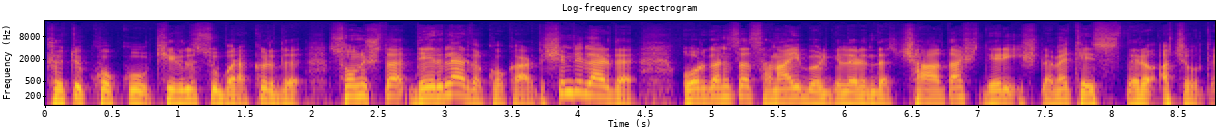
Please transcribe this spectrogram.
kötü koku, kirli su bırakırdı. Sonuçta deriler de kokardı. Şimdilerde organize sanayi bölgelerinde çağdaş deri işleme tesisleri açıldı.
